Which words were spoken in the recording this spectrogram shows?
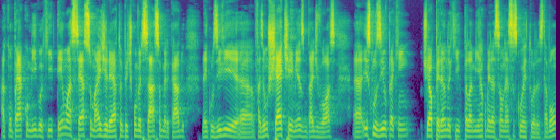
acompanhar comigo aqui, ter um acesso mais direto para a gente conversar sobre o mercado, né? inclusive uh, fazer um chat aí mesmo, tá? De voz, uh, exclusivo para quem estiver operando aqui pela minha recomendação nessas corretoras, tá bom?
